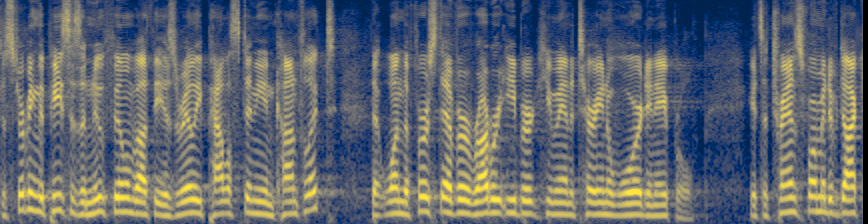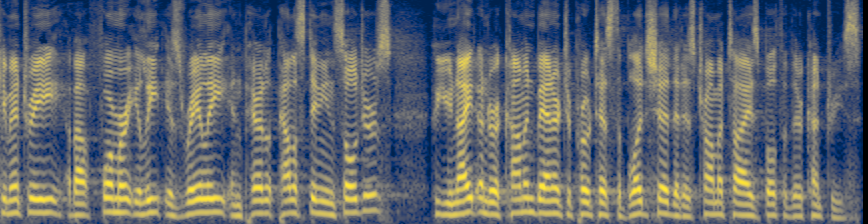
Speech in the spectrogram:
Disturbing the Peace is a new film about the Israeli Palestinian conflict that won the first ever Robert Ebert Humanitarian Award in April. It's a transformative documentary about former elite Israeli and Palestinian soldiers who unite under a common banner to protest the bloodshed that has traumatized both of their countries.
